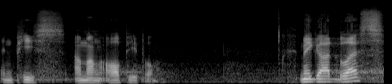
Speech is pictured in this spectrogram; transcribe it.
and peace among all people. May God bless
